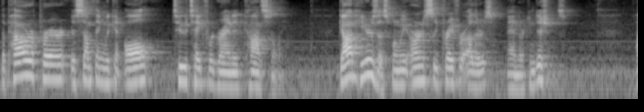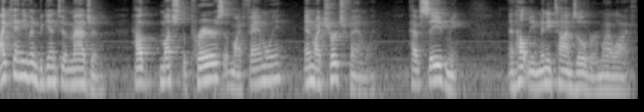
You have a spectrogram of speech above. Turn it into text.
The power of prayer is something we can all too take for granted constantly. God hears us when we earnestly pray for others and their conditions. I can't even begin to imagine how much the prayers of my family and my church family have saved me and helped me many times over in my life.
